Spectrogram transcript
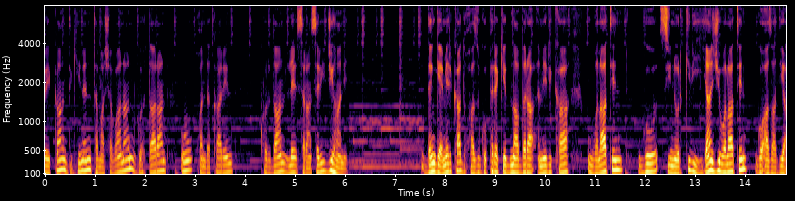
rêkan digihînin temaşevanan, guhdaran û xwendekarên Kurdan li seranserî cîhanê. Dengê Amerîka dixwaze goperekê di navbera Amerîka û welatên ku sînorkirî yan jî welatên ku azadiya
